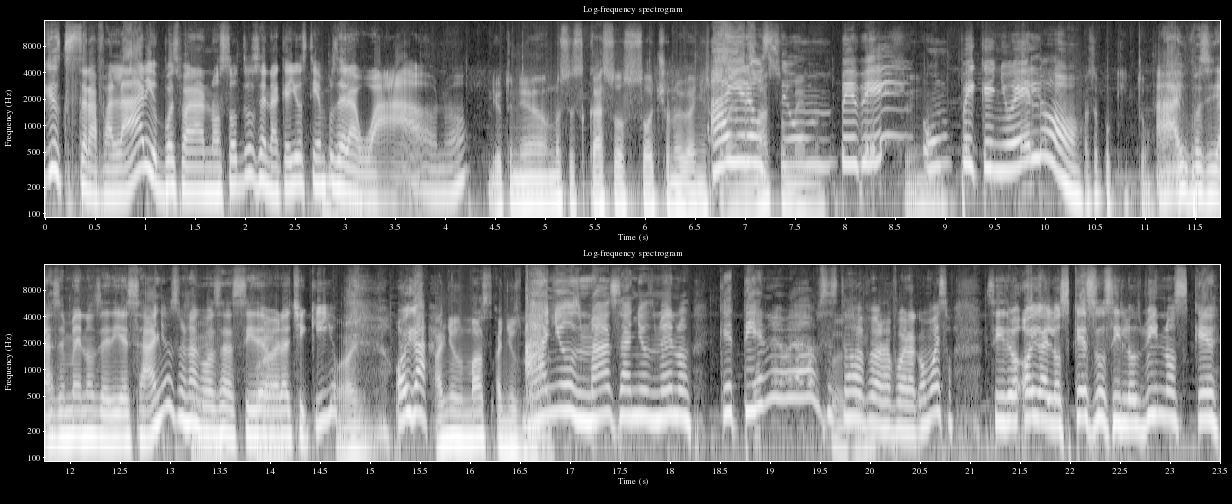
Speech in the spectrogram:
extrafalario. Pues para nosotros en aquellos tiempos era wow, ¿no? Yo tenía unos escasos 8 o 9 años. Ay, ahí, era usted un bebé, Sí. un pequeñuelo. Hace poquito. Ay, pues hace menos de 10 años, una Sí, cosa así de verdad chiquillo. Oiga, Años más, años menos. años más, años menos. ¿Qué tiene, verdad? Pues Pues estaba sí. fuera, fuera como eso. Sí, oiga, los quesos y los vinos, ¿qué?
